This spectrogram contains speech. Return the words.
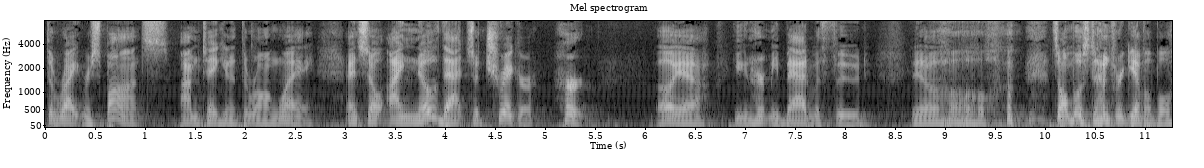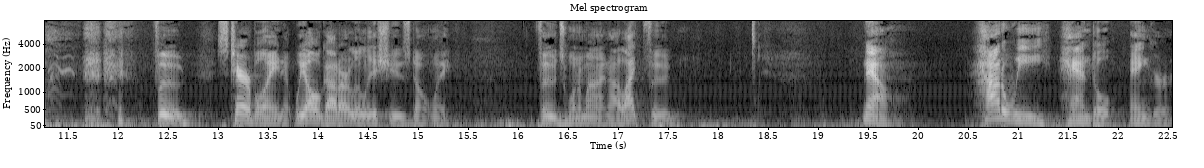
the right response. I'm taking it the wrong way. And so I know that's a trigger, hurt. Oh, yeah, you can hurt me bad with food. You know, oh, it's almost unforgivable. food. It's terrible, ain't it? We all got our little issues, don't we? Food's one of mine. I like food. Now, how do we handle anger?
